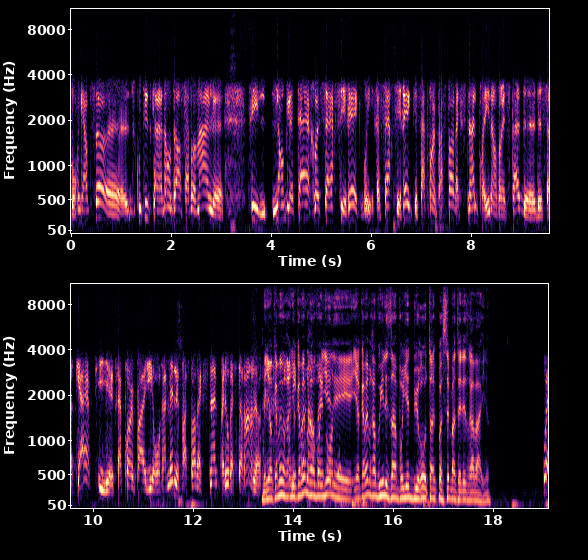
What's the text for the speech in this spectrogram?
on regarde ça euh, du côté du Canada, on dit ah, ça va mal. euh, tu sais, L'Angleterre resserre ses règles. Oui, resserre ses règles, que ça prend un passeport vaccinal pour aller dans un stade de, de soccer, puis euh, que ça prend un on ramène le passeport vaccinal pour aller au restaurant. Là. Mais ils ont quand même, On ils ont quand même renvoyé les, ils ont quand même renvoyé les employés de bureau autant que possible en télétravail. là. Oui,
